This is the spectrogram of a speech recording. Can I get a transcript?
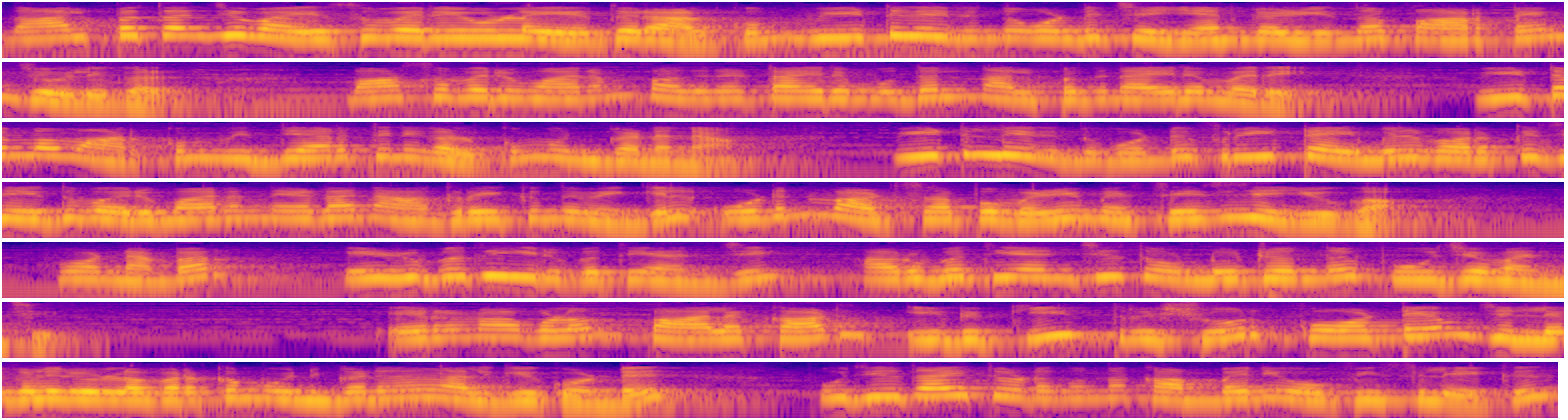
നാൽപ്പത്തഞ്ച് വയസ്സുവരെയുള്ള ഏതൊരാൾക്കും വീട്ടിലിരുന്നു കൊണ്ട് ചെയ്യാൻ കഴിയുന്ന പാർട്ട് ടൈം ജോലികൾ. മാസവരുമാനം പതിനെട്ടായിരം മുതൽ നാൽപ്പതിനായിരം വരെ. വീട്ടമ്മമാർക്കും വിദ്യാർത്ഥിനികൾക്കും മുൻഗണന. വീട്ടിലിരുന്നു കൊണ്ട് ഫ്രീ ടൈമിൽ വർക്ക് ചെയ്ത് വരുമാനം നേടാൻ ആഗ്രഹിക്കുന്നുവെങ്കിൽ ഉടൻ വാട്സാപ്പ് വഴി മെസ്സേജ് ചെയ്യുക. ഫോൺ നമ്പർ എഴുപത് ഇരുപത്തിയഞ്ച് അറുപത്തിയഞ്ച് തൊണ്ണൂറ്റൊന്ന് പൂജ്യം അഞ്ച്. എറണാകുളം പാലക്കാട് ഇടുക്കി തൃശൂർ കോട്ടയം ജില്ലകളിലുള്ളവർക്ക് മുൻഗണന നൽകിക്കൊണ്ട് പുതിയതായി തുടങ്ങുന്ന കമ്പനി ഓഫീസിലേക്ക്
